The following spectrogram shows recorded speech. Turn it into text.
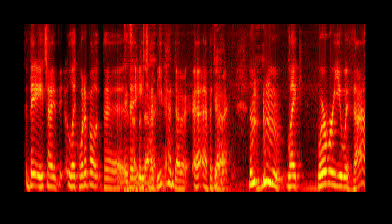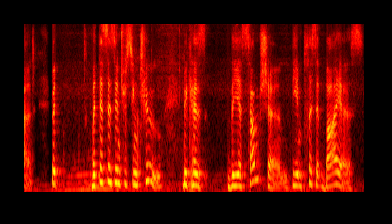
the HIV? Like, what about the It's the epidemic, HIV yeah. pandemic uh, epidemic? like, where were you with that? But but this is interesting too, because the assumption, the implicit bias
